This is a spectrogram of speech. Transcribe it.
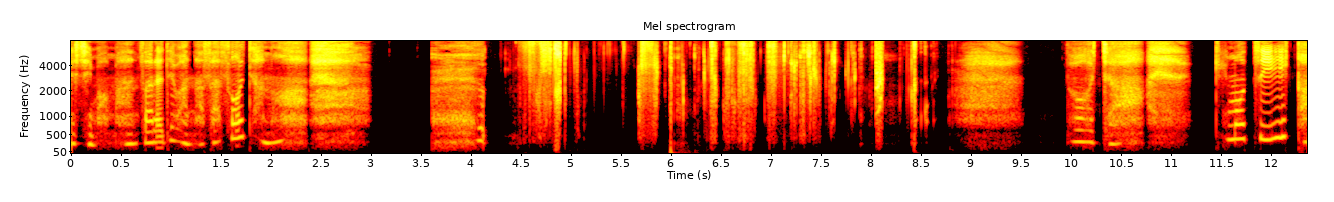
お主もまんざらではなさそうじゃのどうじゃ？気持ちいいか？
